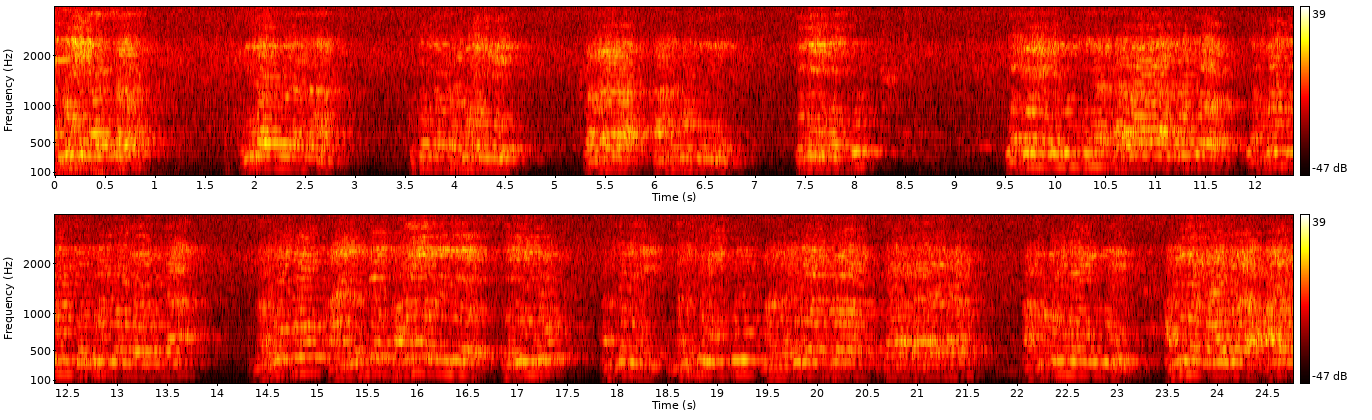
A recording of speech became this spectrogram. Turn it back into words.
అందరికీ నమస్కారం వీరాజులన్న కుటుంబ సభ్యులని ప్రగాఢ సానుభూతిని తెలియజేస్తూ ఎక్కడ కనిపించినా సరదాగా అందరితో ఎవరితో శత్రుత్వం లేకుండా నవ్వుతూ ఆయన ఉండే సమయం అనేది తెలియదు. అందరి మనసు వ్యక్తి మన మధ్య చాలా బాధాకరం ఆ కుటుంబానికి అన్ని రకాలుగా ఆయన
